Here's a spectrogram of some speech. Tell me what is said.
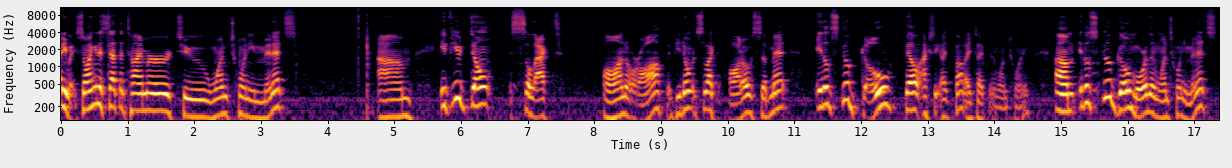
Anyway, so I'm going to set the timer to 120 minutes. Um, if you don't select on or off, if you don't select auto submit, it'll still go. They'll actually, I thought I typed in 120. Um, it'll still go more than 120 minutes,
